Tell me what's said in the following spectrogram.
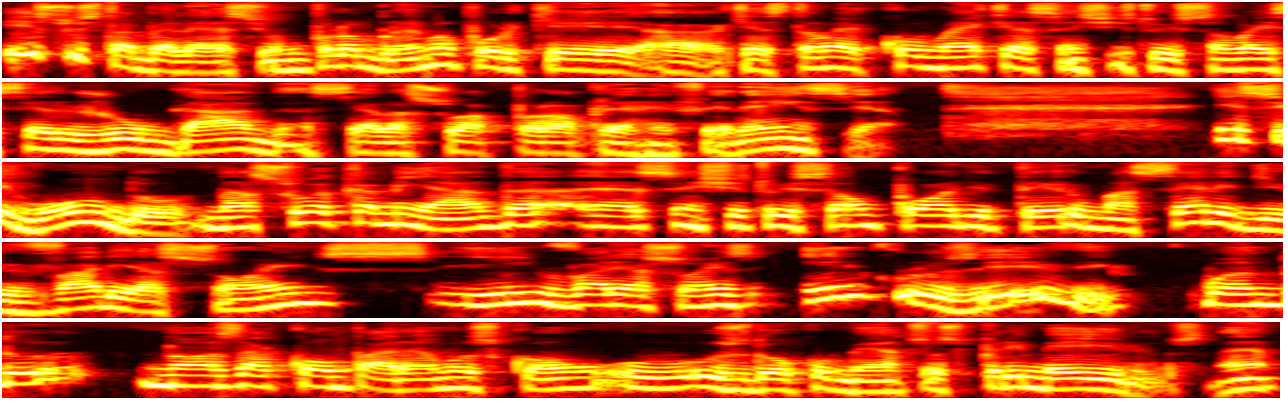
Isso estabelece um problema porque a questão é como é que essa instituição vai ser julgada, se ela é sua própria referência. E segundo, na sua caminhada, essa instituição pode ter uma série de variações e em variações, inclusive, quando nós a comparamos com os documentos primeiros. Né?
